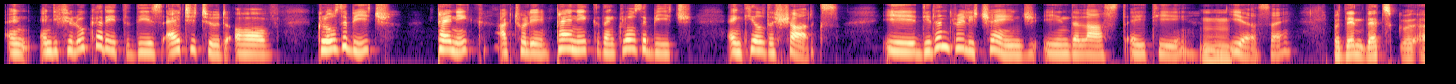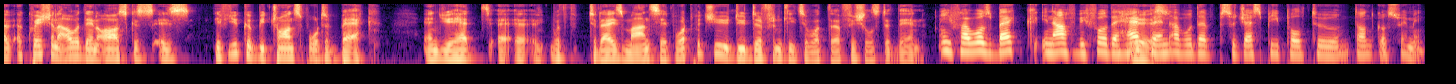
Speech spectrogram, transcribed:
And and if you look at it, this attitude of close the beach, panic, actually panic, then close the beach and kill the sharks, it didn't really change in the last 80 years. Eh? But then that's a, a question I would then ask is, is if you could be transported back and you had, uh, uh, with today's mindset, what would you do differently to what the officials did then? If I was back enough before they happened, Yes. I would have suggest people to don't go swimming.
